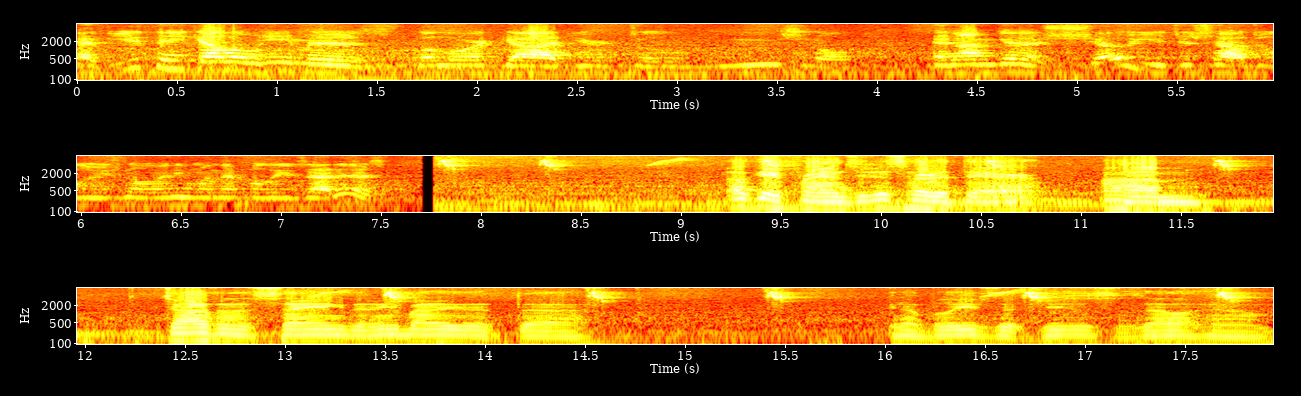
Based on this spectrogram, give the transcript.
if you think Elohim is the Lord God, you're delusional. And I'm going to show you just how delusional anyone that believes that is. Okay, friends, you just heard it there. Um, Jonathan is saying that anybody that uh, you know believes that Jesus is Elohim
